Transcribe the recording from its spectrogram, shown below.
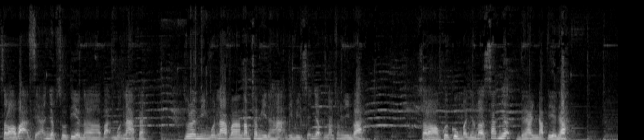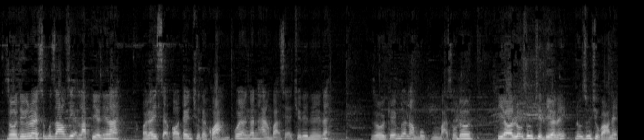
Sau đó bạn sẽ nhập số tiền uh, bạn muốn nạp này. Dù đây mình muốn nạp vào 500.000 chẳng hạn thì mình sẽ nhập 500.000 vào. Sau đó cuối cùng bạn nhấn vào xác nhận để hành nạp tiền nha. Rồi thì này sẽ một giao diện nạp tiền như này. Ở đây sẽ có tên chủ tài khoản quên là ngân hàng bạn sẽ chuyển đến đấy này. Rồi kế nữa là mục mã số đơn. Thì uh, nội dung chuyển tiền ấy nội dung chuyển khoản ấy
